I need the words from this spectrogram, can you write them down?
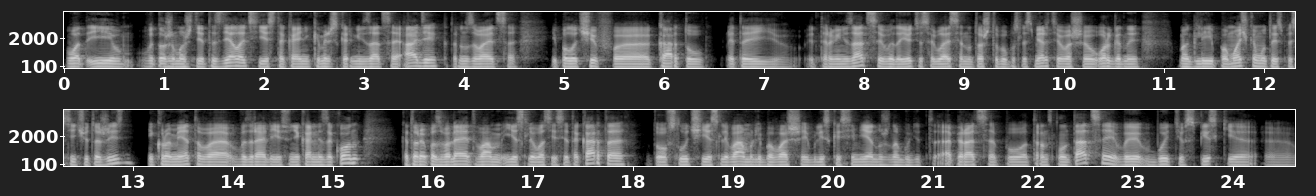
Вот, и вы тоже можете это сделать. Есть такая некоммерческая организация АДИ, которая называется, и получив э, карту этой, этой организации, вы даете согласие на то, чтобы после смерти ваши органы могли помочь кому-то и спасти чью-то жизнь. И кроме этого, в Израиле есть уникальный закон, который позволяет вам, если у вас есть эта карта, то в случае, если вам либо вашей близкой семье нужна будет операция по трансплантации, вы будете в списке э,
